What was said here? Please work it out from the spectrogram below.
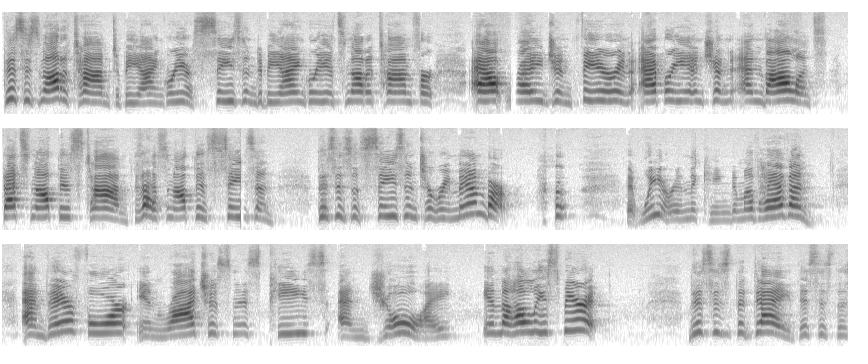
This is not a time to be angry or season to be angry. It's not a time for outrage and fear and apprehension and violence. That's not this time. That's not this season. This is a season to remember that we are in the kingdom of heaven. And therefore, in righteousness, peace, and joy in the Holy Spirit. This is the day, this is the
